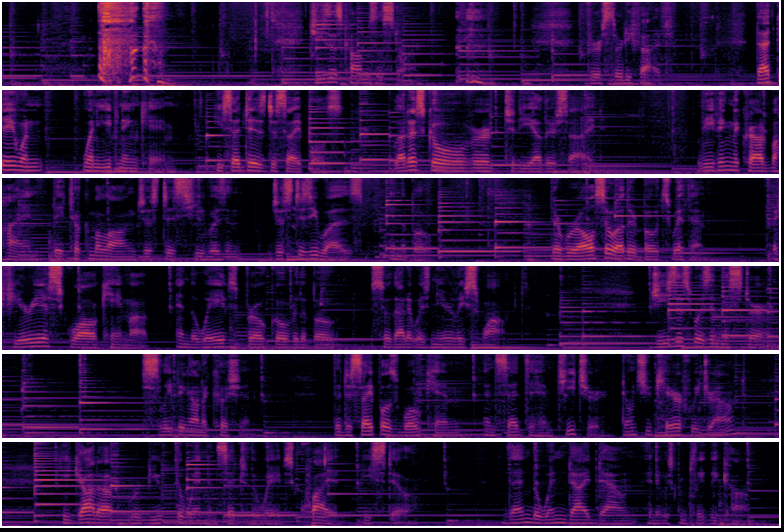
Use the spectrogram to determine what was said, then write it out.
Jesus calms the storm. Verse 35. That day when when evening came, he said to his disciples, "Let us go over to the other side." Leaving the crowd behind, they took him along just as he was in just as he was in the boat. There were also other boats with him. A furious squall came up, and the waves broke over the boat so that it was nearly swamped. Jesus was in the stern, sleeping on a cushion. The disciples woke him and said to him, Teacher, don't you care if we drowned? He got up, rebuked the wind, and said to the waves, Quiet, be still. Then the wind died down, and it was completely calm.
